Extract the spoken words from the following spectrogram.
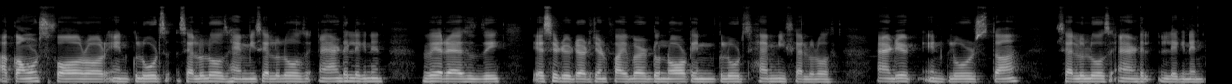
accounts for or includes cellulose hemicellulose and lignin whereas the acid detergent fiber do not includes hemicellulose and it includes the cellulose and lignin.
